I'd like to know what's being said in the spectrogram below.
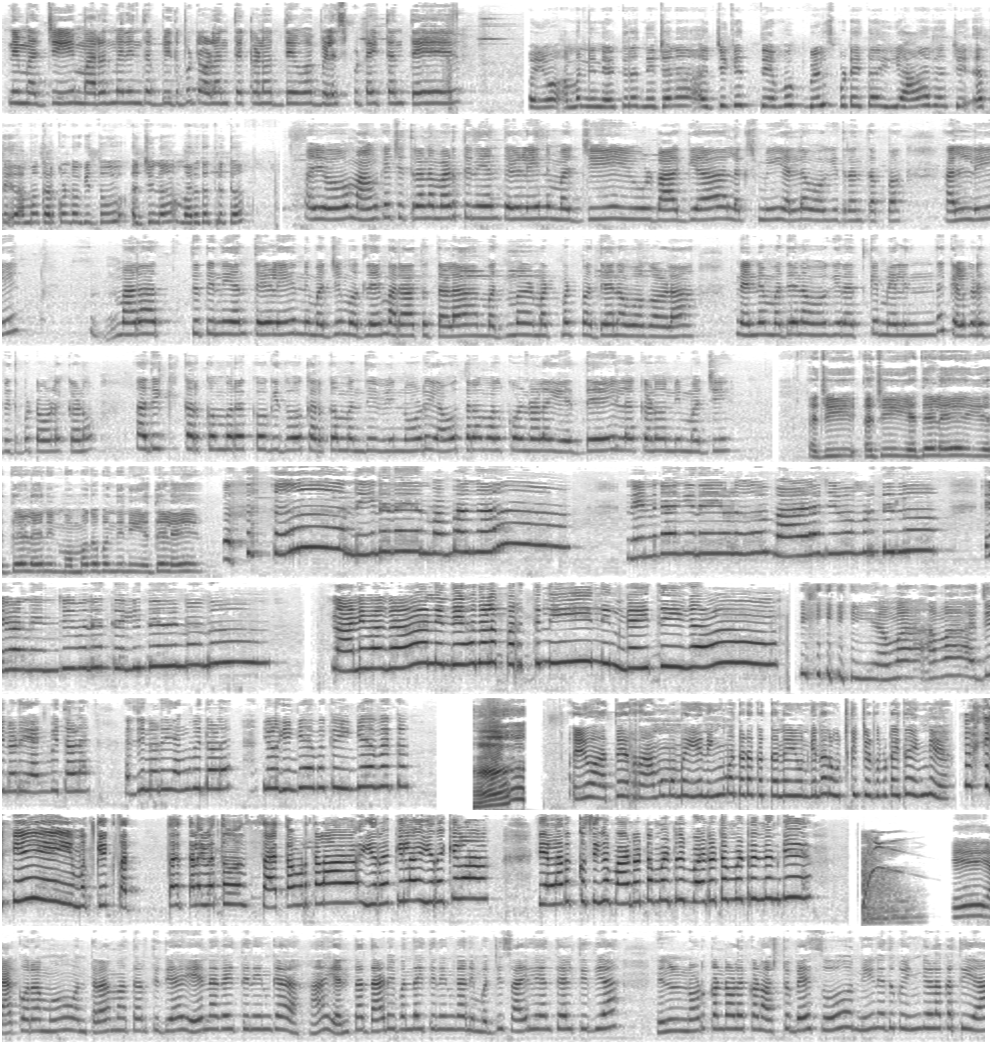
ನಿಮ್ಮ ಅಜ್ಜಿ ಮರದ ಮೇಲಿಂದ ಬಿದ್ಬಿಟ್ಟವಳಂತೆ ಕಣೋ ದೇವ ಬೆಳೆಸ್ಬಿಟ್ಟೈತಂತೆ. ಅಯ್ಯೋ ಅಮ್ಮ ನೀನ್ ಹೇಳ್ತಿರೋದ್ ನಿಜನ? ಅಜ್ಜಿಗೆ ದೆವ್ವ ಬೀಳಿಸ್ಬಿಟ್ಟೈತ. ಯಾರ ಅಜ್ಜಿ ಅತ್ತೆ ಅಮ್ಮ ಕರ್ಕೊಂಡೋಗಿದ್ದು ಅಜ್ಜಿನ ಮರದ ಹತ್ರಕ್ಕ? ಅಯ್ಯೋ ಮಾವಿನಕಾಯಿ ಚಿತ್ರಾನ್ನ ಮಾಡ್ತೀನಿ ಅಂತ ಹೇಳಿ ನಿಮ್ಮ ಅಜ್ಜಿ ಇವಳು ಭಾಗ್ಯ ಲಕ್ಷ್ಮಿ ಎಲ್ಲ ಹೋಗಿದ್ರಂತಪ್ಪ. ಅಲ್ಲಿ ಮರ ಹತ್ತುತ್ತೀನಿ ಅಂತೇಳಿ ನಿಮ್ಮ ಅಜ್ಜಿ ಮೊದಲೇ ಮರ ಹತ್ತುತ್ತಾಳ? ಮದ್ ಮಟ್ ಮಟ್ ಮಧ್ಯಾಹ್ನ ಹೋಗೋಳ? ನೆನ್ನೆ ಮಧ್ಯಾಹ್ನ ಹೋಗಿರೋದಕ್ಕೆ ಮೇಲಿಂದ ಕೆಳಗಡೆ ಬಿದ್ದುಬಿಟ್ಟವಳೆ ಕಣು. ಅದಕ್ಕೆ ಕರ್ಕೊಂಬರಕ್ಕೆ ಹೋಗಿದ್ವು ಕರ್ಕೊಂಬಂದೀವಿ ನೋಡು ಯಾವ ಥರ ಮಲ್ಕೊಂಡಾಳ. ಎದ್ದೇ ಇಲ್ಲ ಕಣು ನಿಮ್ಮ ಅಜ್ಜಿ. ಅಜ್ಜಿ ಅಜ್ಜಿ, ಎದ್ದೇಳೆ ಎದ್ದೇಳೆ. ನಿನ್ ಮೊಮ್ಮಗ ಬಂದಿನಿ, ಎದ್ದೇಳೆ. ಏನಾಗೈತಿ ನಿನ್ಗ? ಹಾ ಎಂತ ದಾಡಿ ಬಂದೈತಿ ನಿನ್ಗ? ನಿಮ್ಮ ಅಜ್ಜಿ ಸಾಯ್ಲಿ ಅಂತ ಹೇಳ್ತಿದ್ಯಾ? ಇಲ್ಲಿ ನೋಡ್ಕೊಂಡವಳೆ ಕಣ ಅಷ್ಟು ಬೇಸು. ನೀನ್ ಎದಕ್ಕೂ ಹಿಂಗ್ ಹೇಳಕತ್ತೀಯಾ?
